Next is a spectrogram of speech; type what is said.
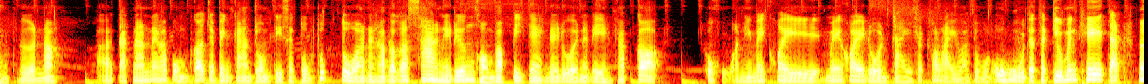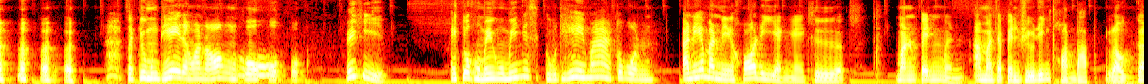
2 เทิร์นเนาะจากนั้นนะครับผมก็จะเป็นการโจมตีศัตรูทุกตัวนะครับแล้วก็สร้างในเรื่องของบัฟปีกแดงได้ด้วยนั่นเองครับก็ โอ้โห อันนี้ไม่ค่อยไม่ค่อยโดนใจสักเท่าไหร่วะทุกคนโอ้โห แต่สกิลม่งเท่จัด สกิลมึงเท่จังวะน้อง โอ้โหเฮ้ย ไอตัวของเมงูมิเนี่ยสกิลเท่มากทุกคน อันนี้มันมีข้อดีอย่างไง คือ มันเป็นเหมือนอะมันจะเป็นฟิลลิ่งถอนบัฟ เราก็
